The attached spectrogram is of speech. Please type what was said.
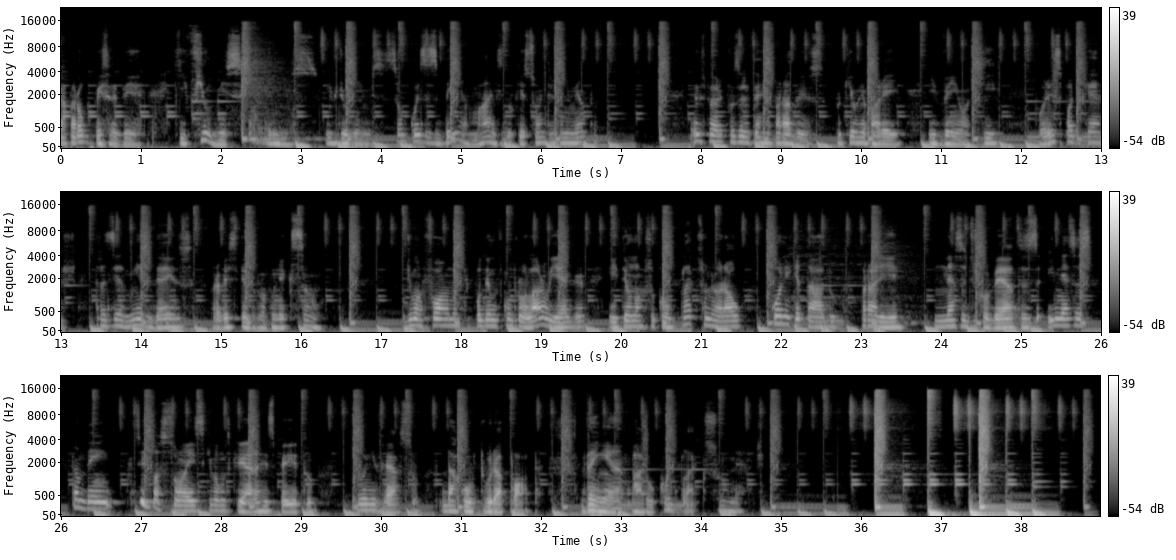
Já parou para perceber que filmes, quadrinhos e videogames são coisas bem a mais do que só entretenimento? Eu espero que você já tenha reparado isso, porque eu reparei e venho aqui, por esse podcast, trazer as minhas ideias para ver se temos uma conexão. De uma forma que podemos controlar o Jäger e ter o nosso complexo neural conectado para ir nessas descobertas e nessas também situações que vamos criar a respeito do universo da cultura pop. Venha para o Complexo Nerd.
